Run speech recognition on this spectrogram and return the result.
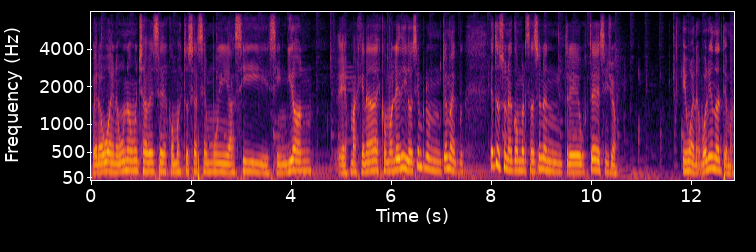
Pero bueno, uno muchas veces como esto se hace muy así, sin guion, es más que nada, es como les digo, siempre un tema... esto es una conversación entre ustedes y yo. Y bueno, volviendo al tema.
